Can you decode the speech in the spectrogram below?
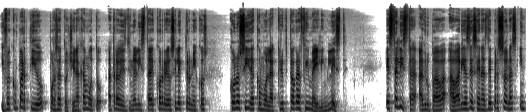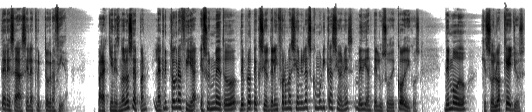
y fue compartido por Satoshi Nakamoto a través de una lista de correos electrónicos conocida como la Cryptography Mailing List. Esta lista agrupaba a varias decenas de personas interesadas en la criptografía. Para quienes no lo sepan, la criptografía es un método de protección de la información y las comunicaciones mediante el uso de códigos, de modo que solo aquellos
